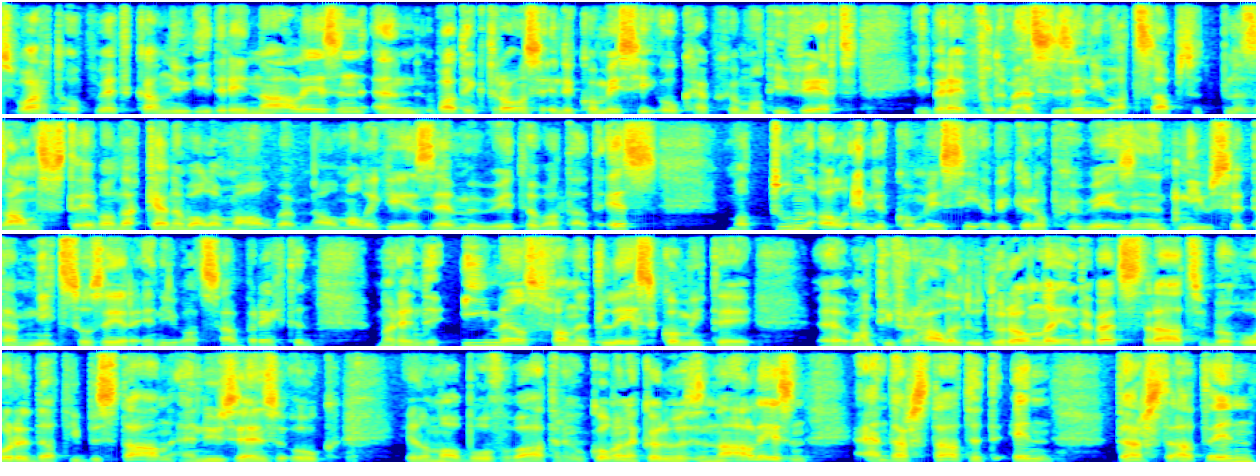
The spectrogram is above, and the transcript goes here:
Zwart op wit kan nu iedereen nalezen. En wat ik trouwens in de commissie ook heb gemotiveerd. Ik begrijp, voor de mensen zijn die WhatsApps het plezantst, hè, want dat kennen we allemaal. We hebben allemaal een gsm, we weten wat dat is. Maar toen al in de commissie heb ik erop gewezen. Het nieuws zit hem niet zozeer in die WhatsApp-berichten, maar in de e-mails van het leescomité. Eh, want die verhalen doen de ronde in de wedstraat. We horen dat die bestaan. En nu zijn ze ook helemaal boven water gekomen. Dan kunnen we ze nalezen. En daar staat het in. Daar staat in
